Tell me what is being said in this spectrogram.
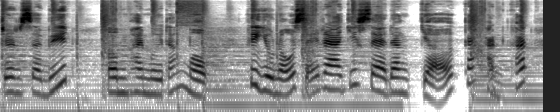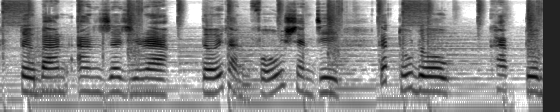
trên xe buýt hôm 20 tháng 1. Khi vụ nổ xảy ra, chiếc xe đang chở các hành khách từ bang Al Jazeera tới thành phố Sanji, cách thủ đô Khartoum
